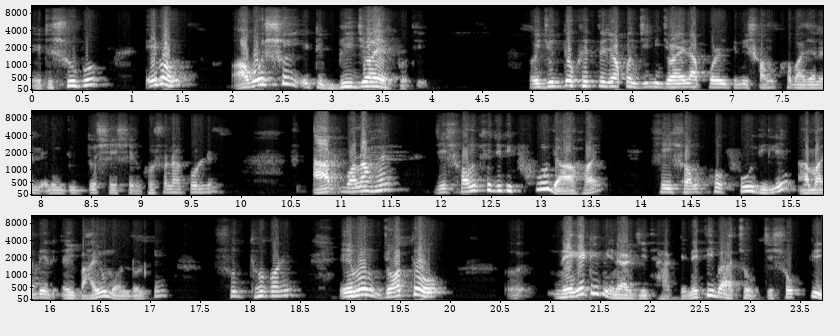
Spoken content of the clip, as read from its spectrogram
এটি শুভ এবং অবশ্যই এটি বিজয়ের প্রতীক। ওই যুদ্ধক্ষেত্রে যখন যিনি জয়লাভ করেন, তিনি শঙ্খ বাজালেন এবং যুদ্ধ শেষের ঘোষণা করলেন। আর বলা হয় যে শঙ্খে যদি ফু দেওয়া হয়, সেই শঙ্খ ফু দিলে আমাদের এই বায়ুমণ্ডলকে শুদ্ধ করে এবং যত নেগেটিভ এনার্জি থাকে, নেতিবাচক যে শক্তি,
